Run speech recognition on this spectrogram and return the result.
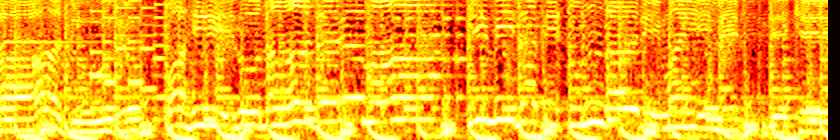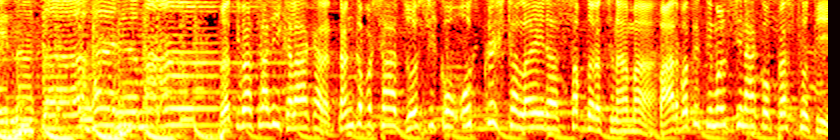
हजुर पहिलो नगरमा। तिमी जति सुन्दरी मैले देखेन सहरमा। प्रतिभाशाली कलाकार टङ्क प्रसाद जोशीको उत्कृष्ट लय र शब्द रचनामा पार्वती तिमल सिन्हाको प्रस्तुति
